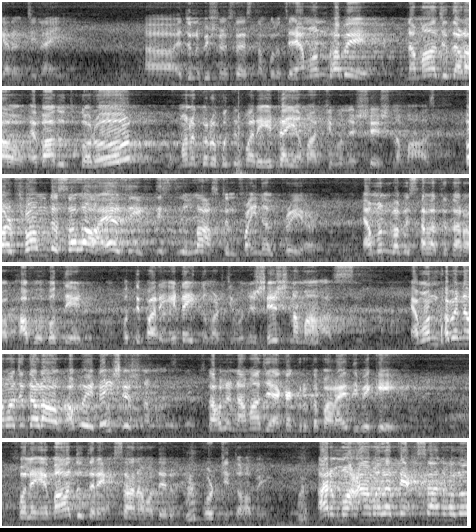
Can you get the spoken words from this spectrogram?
গ্যারান্টি নাই। এই জন্য বিষ্ণু ইসলাম বলেছে এমন ভাবে নামাজ দাঁড়াও এবাদত করো, মনে করো হতে পারে এটাই আমার জীবনের শেষ নামাজ। পারফর্ম দ্য সালা as if this is last and final prayer এমন ভাবে সালাতে দাঁড়াও, ভাবো হতে হতে পারে এটাই তোমার জীবনের শেষ নামাজ। এমন ভাবে নামাজে দাঁড়াও, ভাবো এটাই শেষ নামাজ। তাহলে নামাজে একাগ্রতা বাড়ায় দিবে কে? ফলে এবাদতের ইহসান আমাদের অর্জিত হবে। আর মুআমালাতে ইহসান হলো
